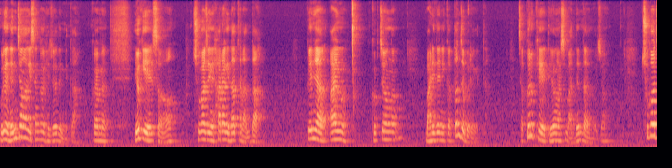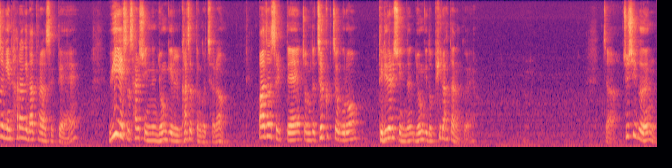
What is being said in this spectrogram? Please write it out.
우리가 냉정하게 생각해 줘야 됩니다. 그러면 여기에서 추가적인 하락이 나타난다. 그냥 아유 걱정 많이 되니까 던져버려야겠다. 자 그렇게 대응하시면 안 된다는 거죠. 추가적인 하락이 나타났을 때 위에서 살 수 있는 용기를 가졌던 것처럼 빠졌을 때 좀 더 적극적으로 들이댈 수 있는 용기도 필요하다는 거예요. 자 주식은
